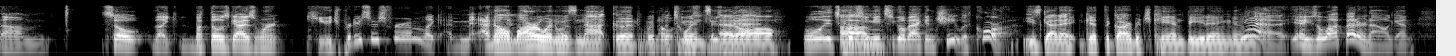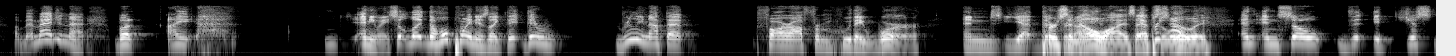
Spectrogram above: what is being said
Um, so like, but those guys weren't huge producers for him. Like, I, I think No, Marwin was not good with No, the he was- Twins he was at bad. all. Well, it's because he um, needs to go back and cheat with Cora. He's got to get the garbage can beating. And Yeah, yeah, he's a lot better now again. Um, Imagine that. But I, anyway, so like the whole point is like they they're really not that far off from who they were, and yet personnel wise, Yeah, personnel. absolutely. and and so the, it just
